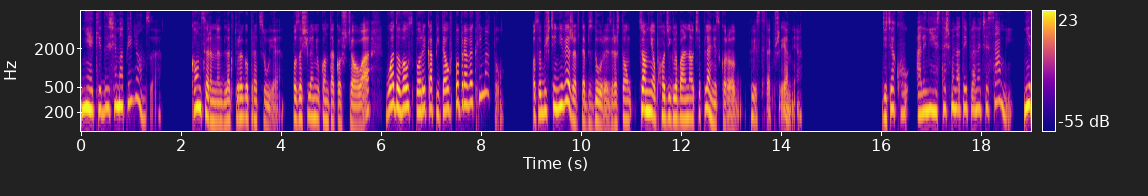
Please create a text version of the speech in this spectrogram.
Nie, kiedy się ma pieniądze. Koncern, dla którego pracuję, po zasileniu konta kościoła, władował spory kapitał w poprawę klimatu. Osobiście nie wierzę w te bzdury, zresztą co mnie obchodzi globalne ocieplenie, skoro tu jest tak przyjemnie. Dzieciaku, ale nie jesteśmy na tej planecie sami. Nie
